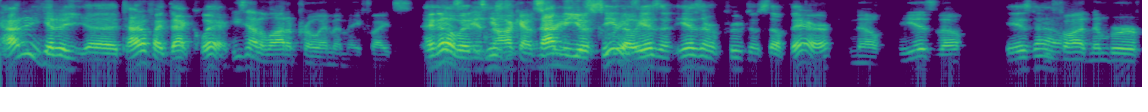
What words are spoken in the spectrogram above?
How did he get a uh, title fight that quick? he's had a lot of pro MMA fights. I know, his- but his he's knockout not in the UFC though. He hasn't he hasn't proved himself there. No, he is though. He is now. He fought number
